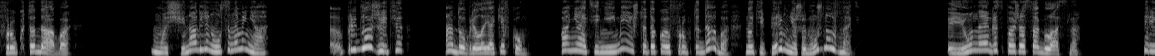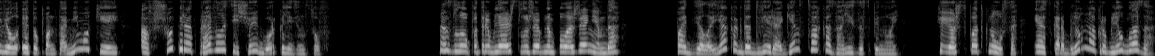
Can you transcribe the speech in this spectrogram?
фрукта даба». Мужчина оглянулся на меня. «Э, «Предложите», — одобрила я кивком. «Понятия не имею, что такое фрукты даба, но теперь мне же нужно узнать». «Юная госпожа согласна», Перевел эту пантомиму Кей, а в шопер отправилась еще и горка леденцов. «Злоупотребляешь служебным положением, да?» Поддела я, когда двери агентства оказались за спиной. Кей аж споткнулся и оскорбленно округлил глаза.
